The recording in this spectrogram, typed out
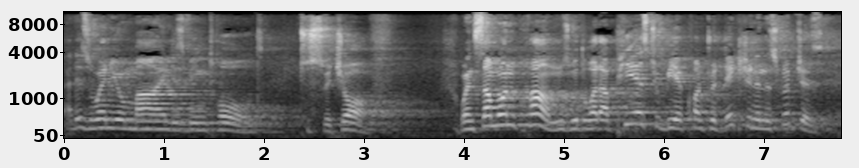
that is when your mind is being told to switch off. When someone comes with what appears to be a contradiction in the scriptures,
